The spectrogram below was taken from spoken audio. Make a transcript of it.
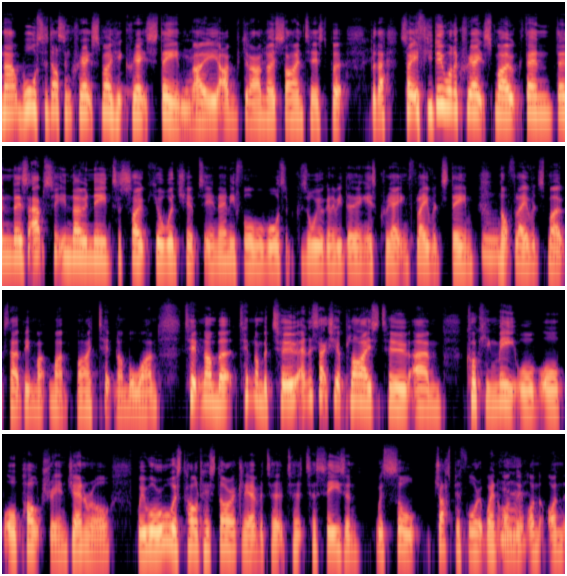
Now, water doesn't create smoke; it creates steam. Yeah. I, I'm, you know, I'm no scientist, but but that, so if you do want to create smoke, then then there's absolutely no need to soak your wood chips in any form of water because all you're going to be doing is creating flavored steam, Mm. not flavored smoke. So that'd be my, my my tip number one. Tip number tip number two, and this actually applies to um, cooking meat or, or or poultry in general. We were always told historically ever to to, to season with salt just before it went on the on on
